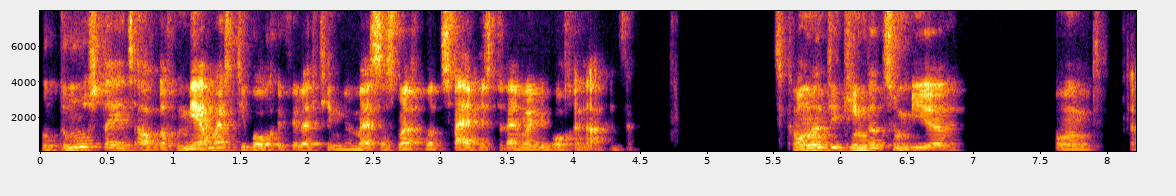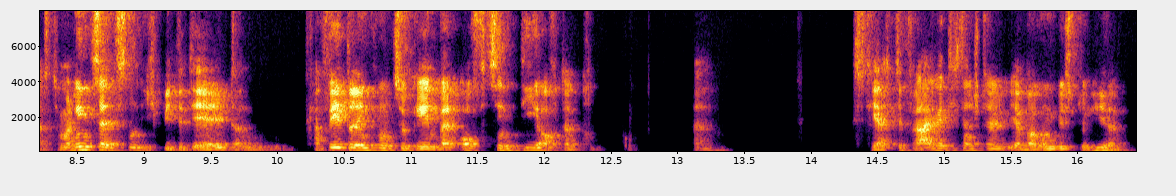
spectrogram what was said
und du musst da jetzt auch noch mehrmals die Woche vielleicht hin. Meistens macht man zwei bis dreimal die Woche Nachhilfe. Jetzt kommen die Kinder zu mir und lass dich mal hinsetzen. Ich bitte die Eltern, Kaffee trinken zu gehen, weil oft sind die auch der Punkt. Ja? Ist die erste Frage, die ich dann stelle, ja, warum bist du hier?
